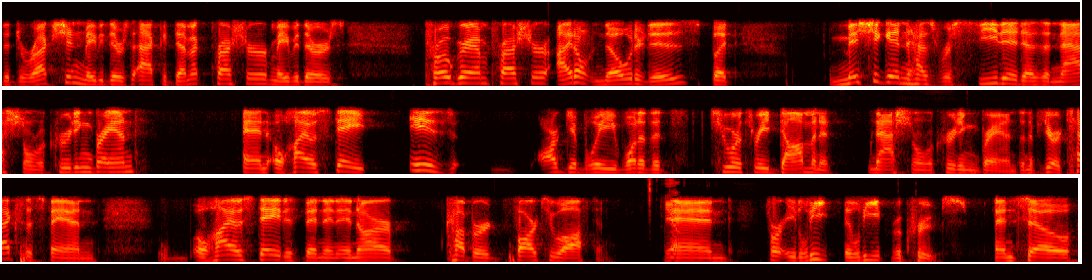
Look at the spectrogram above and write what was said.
the direction. Maybe there's academic pressure. Maybe there's program pressure. I don't know what it is, but Michigan has receded as a national recruiting brand, and Ohio State is arguably one of the two or three dominant national recruiting brands. And if you're a Texas fan, Ohio State has been in, in our cupboard far too often, yep. and for elite elite recruits. And so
